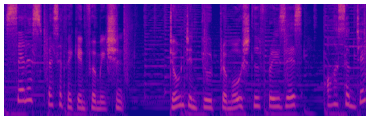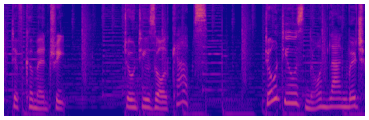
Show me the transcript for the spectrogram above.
seller-specific information. Don't include promotional phrases or subjective commentary. Don't use all caps. Don't use non-language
